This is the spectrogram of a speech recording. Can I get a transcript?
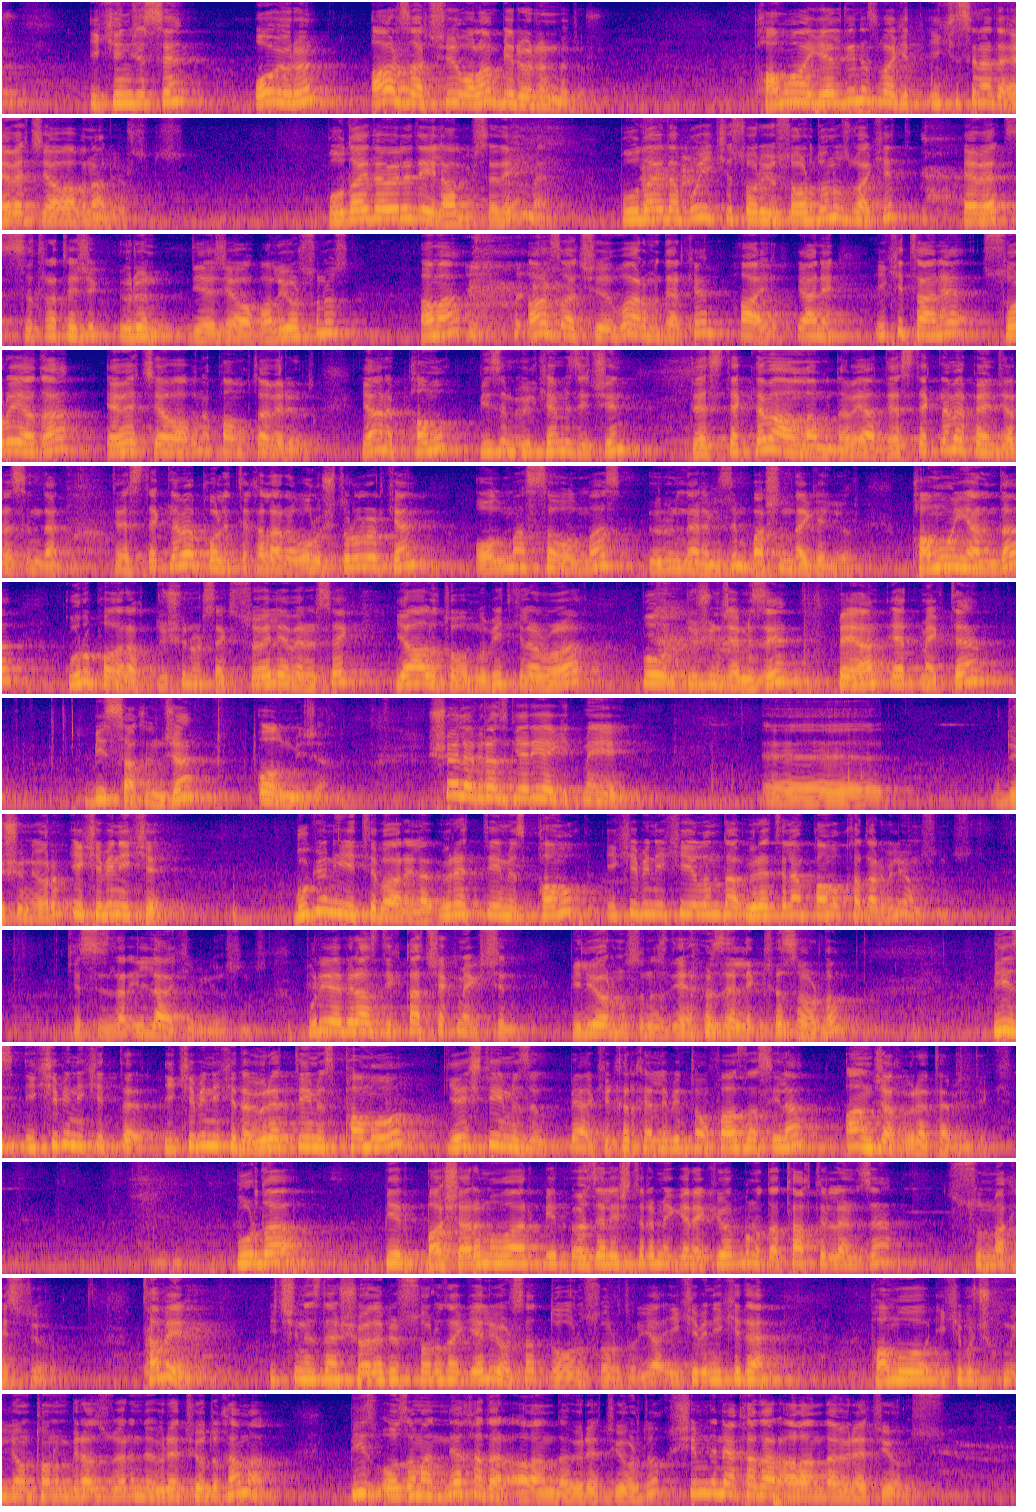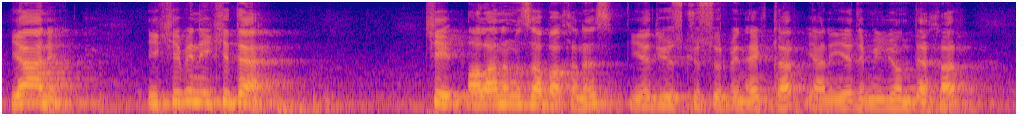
İkincisi o ürün arz açığı olan bir ürün müdür? Pamuğa geldiğiniz vakit ikisine de evet cevabını alıyorsunuz. Buğdayda öyle değil halbuki değil mi? Buğdayda bu iki soruyu sorduğunuz vakit evet stratejik ürün diye cevap alıyorsunuz ama arz açığı var mı derken hayır. Yani iki tane soruya da evet cevabını pamukta veriyoruz. Yani pamuk bizim ülkemiz için destekleme anlamında veya destekleme penceresinden destekleme politikaları oluşturulurken olmazsa olmaz ürünlerimizin başında geliyor. Pamuğun yanında grup olarak düşünürsek, söyleyiverirsek yağlı tohumlu bitkiler olarak bu düşüncemizi beyan etmekte bir sakınca olmayacak. Şöyle biraz geriye gitmeyi eee, düşünüyorum. 2002. Bugün itibariyle ürettiğimiz pamuk 2002 yılında üretilen pamuk kadar biliyor musunuz? Ki sizler illaki biliyorsunuz. Buraya biraz dikkat çekmek için biliyor musunuz diye özellikle sordum. Biz 2002'de, 2002'de ürettiğimiz pamuğu geçtiğimiz yıl belki 40-50 bin ton fazlasıyla ancak üretebildik. Burada bir başarı mı var, bir öz eleştiri gerekiyor? Bunu da takdirlerinize sunmak istiyorum. Tabii içinizden şöyle bir soru da geliyorsa doğru sorudur. Ya 2002'de pamuğu 2,5 milyon tonun biraz üzerinde üretiyorduk ama biz o zaman ne kadar alanda üretiyorduk? Şimdi ne kadar alanda üretiyoruz? Yani 2002'de ki alanımıza bakınız 700 küsür bin hektar yani 7 milyon dekar.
